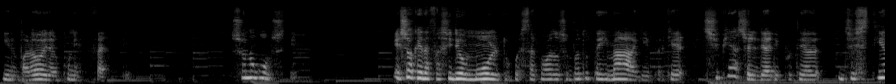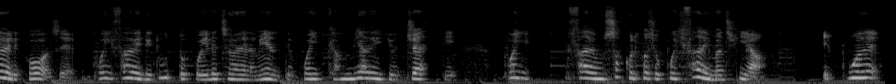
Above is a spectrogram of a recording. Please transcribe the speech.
il valore di alcuni effetti. Sono gusti. E so che dà fastidio molto questa cosa, soprattutto ai maghi, perché ci piace l'idea di poter gestire le cose. Puoi fare di tutto, puoi leggere nella mente, puoi cambiare gli oggetti, puoi fare un sacco di cose, puoi fare magia. Eppure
